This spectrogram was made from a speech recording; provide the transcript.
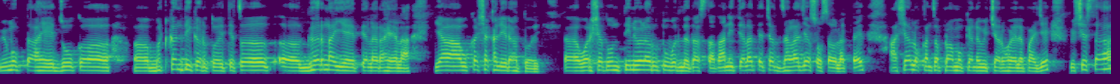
विमुक्त आहे जो क भटकंती करतोय त्याचं घर नाही आहे त्याला राहायला या अवकाशाखाली राहतोय. वर्षातून तीन वेळा ऋतू बदलत असतात आणि त्याला त्याच्या झळाज्या सोसाव्या लागत आहेत अशा लोकांचा प्रामुख्यानं विचार व्हायला पाहिजे. विशेषतः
